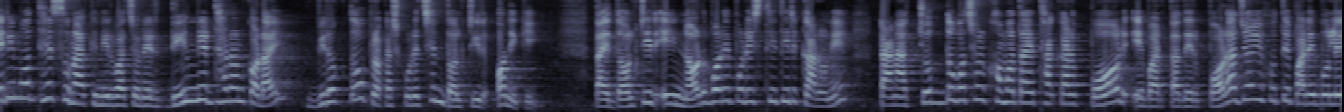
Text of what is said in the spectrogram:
এরই মধ্যে সোনাক নির্বাচনের দিন নির্ধারণ করায় বিরক্তও প্রকাশ করেছেন দলটির অনেকেই। তাই দলটির এই নড়বড়ে পরিস্থিতির কারণে টানা চোদ্দ বছর ক্ষমতায় থাকার পর এবার তাদের পরাজয় হতে পারে বলে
